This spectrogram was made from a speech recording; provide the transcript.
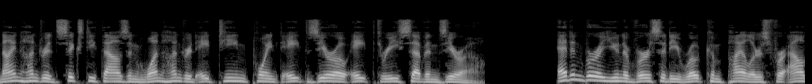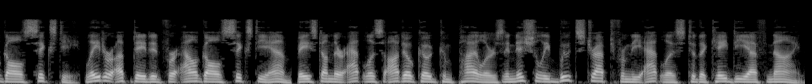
960118.808370 Edinburgh University wrote compilers for Algol 60 later updated for Algol 60M based on their Atlas autocode compilers initially bootstrapped from the Atlas to the KDF9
